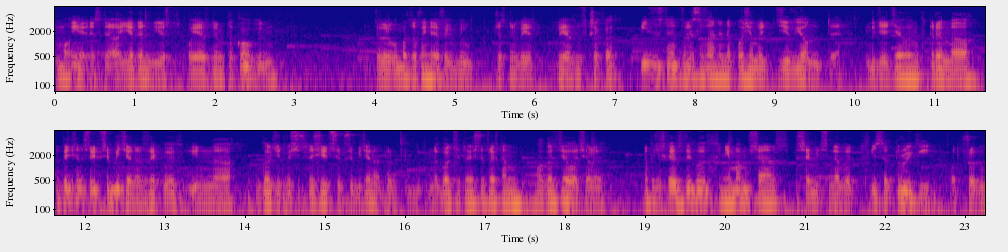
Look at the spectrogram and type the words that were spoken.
moje STA1 jest pojazdem takowym. Co drogą bardzo fajny efekt był przez ten wyjazd, wyjazdu z krzaka. I zostałem wylosowany na poziomie dziewiąte, gdzie działem, które ma 56 przebicia na zwykłych i na Goldzie 243 przebicia, no to na Goldzie to jeszcze coś tam mogę zdziałać, ale na pociskach zwykłych nie mam szans przebić nawet ISA trójki od przodu.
